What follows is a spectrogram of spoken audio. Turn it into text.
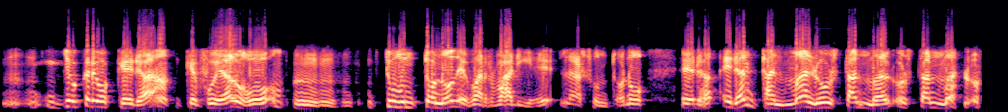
mm, yo creo que era que fue algo tuvo un tono de barbarie el asunto no era, eran tan malos, tan malos, tan malos,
